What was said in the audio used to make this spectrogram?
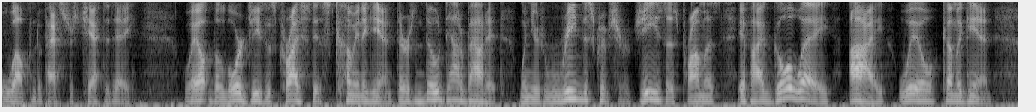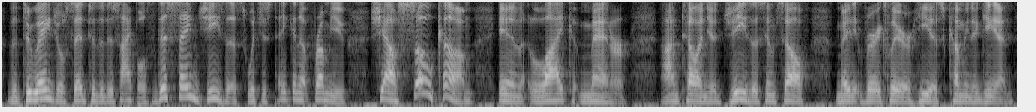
Welcome to Pastor's Chat today. Well, the Lord Jesus Christ is coming again. There's no doubt about it. When you read the scripture, Jesus promised, If I go away, I will come again. The two angels said to the disciples, This same Jesus which is taken up from you shall so come in like manner. I'm telling you, Jesus himself made it very clear he is coming again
